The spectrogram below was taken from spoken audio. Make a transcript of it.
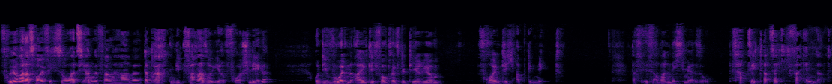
Früher war das häufig so, als ich angefangen habe, da brachten die Pfarrer so ihre Vorschläge und die wurden eigentlich vom Presbyterium freundlich abgenickt. Das ist aber nicht mehr so. Das hat sich tatsächlich verändert.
